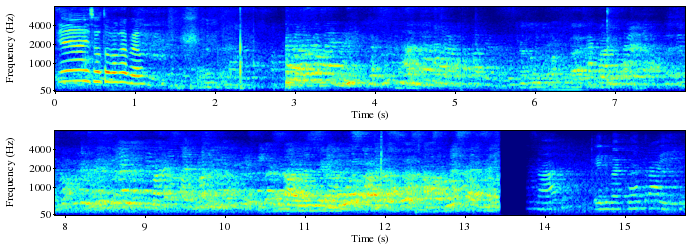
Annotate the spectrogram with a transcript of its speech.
É, soltou meu cabelo. ele vai contrair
